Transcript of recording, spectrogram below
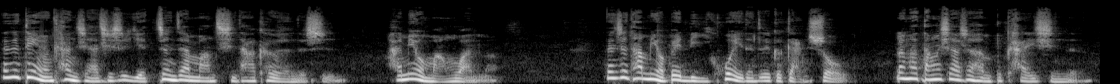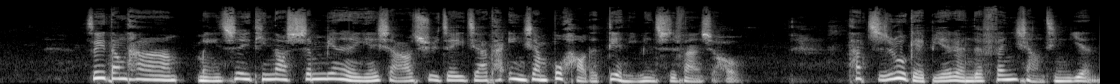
但是店员看起来其实也正在忙其他客人的事，还没有忙完嘛。但是他没有被理会的这个感受，让他当下是很不开心的。所以，当他每次一听到身边的人也想要去这一家他印象不好的店里面吃饭的时候，他植入给别人的分享经验，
